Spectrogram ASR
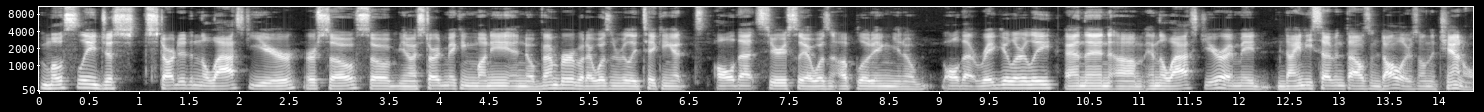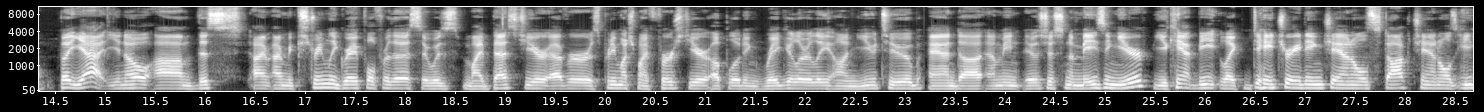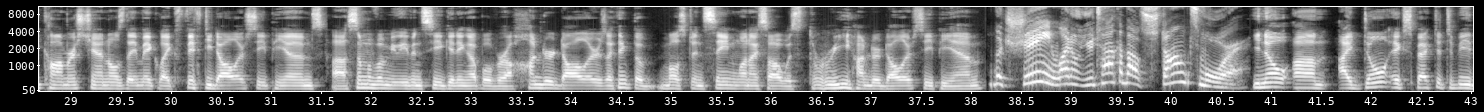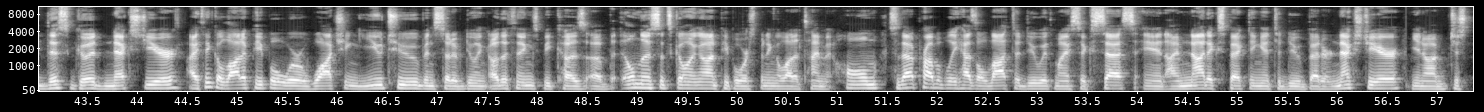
mostly just started in the last year or so. So, you know, I started making money in November, but I wasn't really taking it all that seriously. I wasn't uploading, you know, all that regularly. And then um, in the last year, I made $97,000 on the channel. But yeah, you know, um, this, I'm, I'm extremely grateful for this. It was my best year ever. It's pretty much my first year uploading regularly on YouTube. And uh, I mean, it was just an amazing year. You can't beat like day trading channels, stock channels, e-commerce e-commerce channels, they make like $50 CPMs. Uh, some of them you even see getting up over $100. I think the most insane one I saw was $300 CPM. But Shane, why don't you talk about stonks more? You know, um, I don't expect it to be this good next year. I think a lot of people were watching YouTube instead of doing other things because of the illness that's going on. People were spending a lot of time at home. So that probably has a lot to do with my success and I'm not expecting it to do better next year. You know, I'm just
